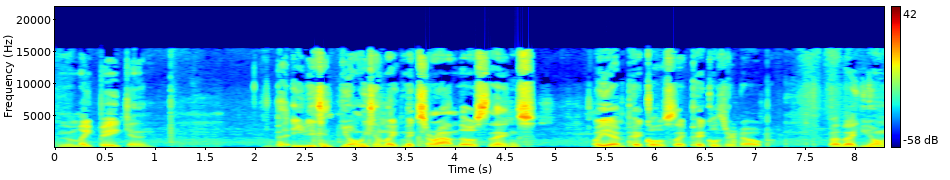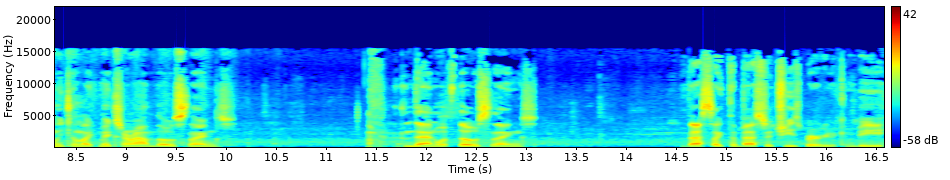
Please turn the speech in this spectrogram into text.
and then like bacon. But you can you only can like mix around those things. Oh yeah, and pickles, like pickles are dope. But like you only can like mix around those things. And then with those things, that's like the best a cheeseburger can be.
